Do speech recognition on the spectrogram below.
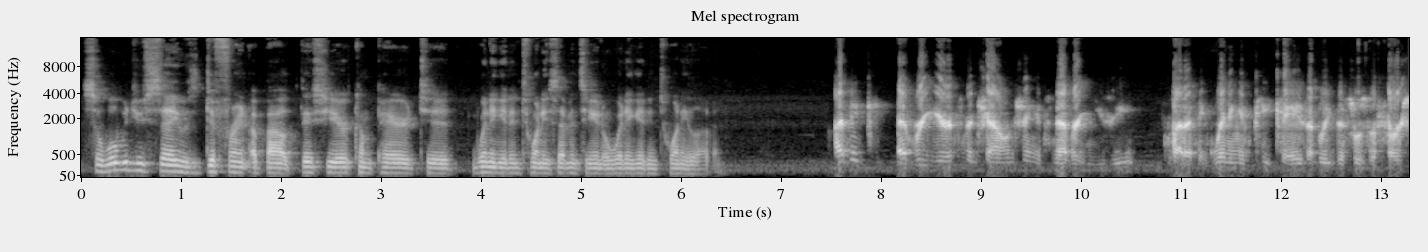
So, what would you say was different about this year compared to winning it in 2017 or winning it in 2011? I think every year it's been challenging. It's never easy. But I think winning in PKs, I believe this was the first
